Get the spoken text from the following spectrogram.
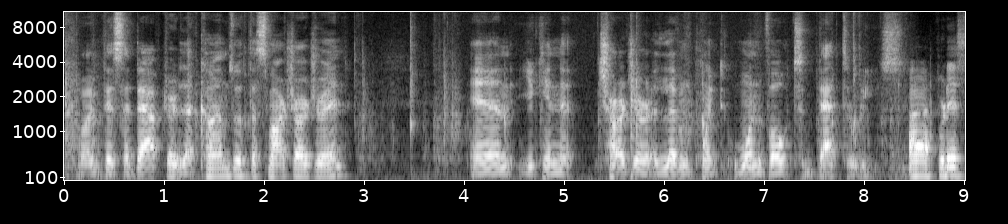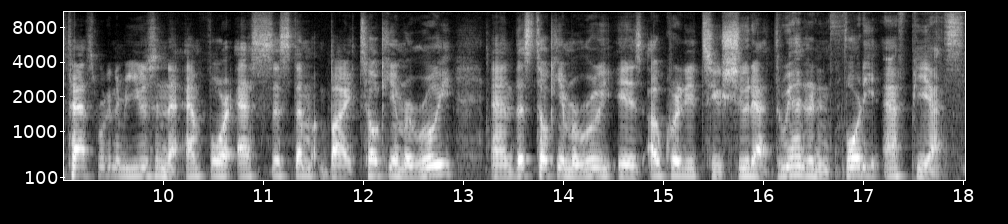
plug this adapter that comes with the smart charger in and you can charge your 11.1 volt batteries. Uh, for this test, we're going to be using the M4S system by Tokyo Marui, and this Tokyo Marui is upgraded to shoot at 340 FPS.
